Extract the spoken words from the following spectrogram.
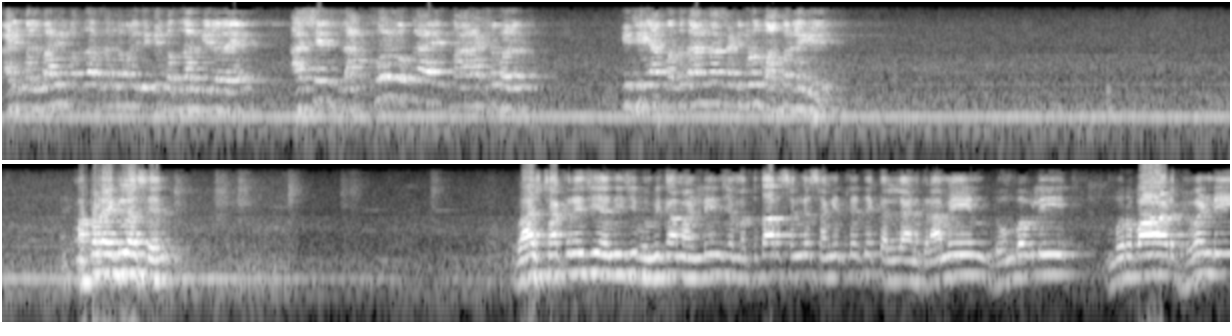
आणि मलबारी मतदारसंघामध्ये देखील मतदान केलेलं आहे. असे लाखो लोक आहेत महाराष्ट्रभर की जे या मतदानासाठी म्हणून वापरले गेले. आपण ऐकलं असेल राज ठाकरेजी यांनी जी भूमिका मांडली जे मतदारसंघ सांगितले ते कल्याण ग्रामीण डोंबवली मुरबाड भिवंडी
